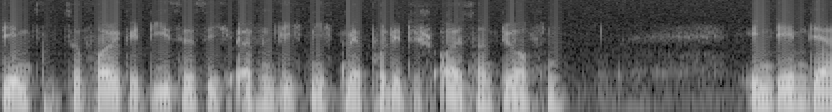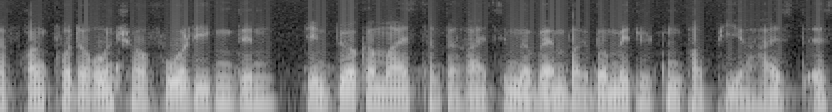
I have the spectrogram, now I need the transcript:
demzufolge diese sich öffentlich nicht mehr politisch äußern dürfen. In dem der Frankfurter Rundschau vorliegenden, den Bürgermeistern bereits im November übermittelten Papier heißt es,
